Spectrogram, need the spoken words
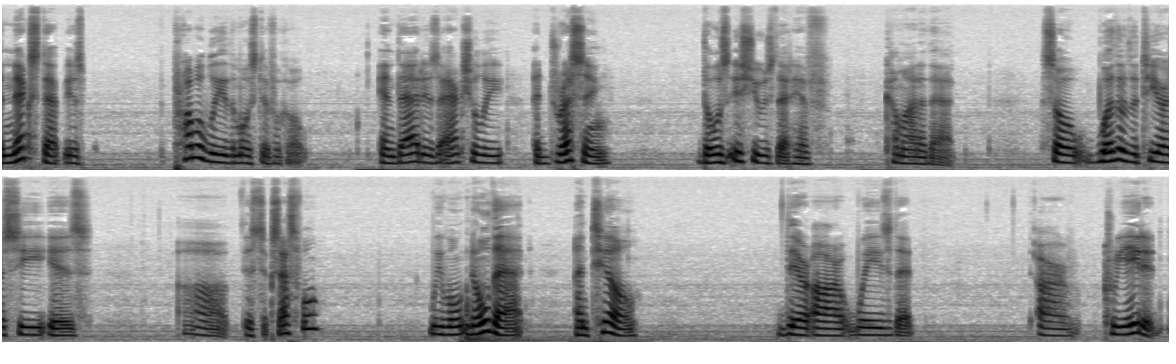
The next step is probably the most difficult, and that is actually addressing those issues that have come out of that. So whether the TRC is uh, is successful, we won't know that until there are ways that are created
